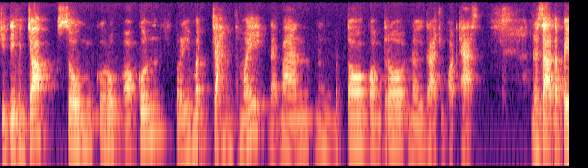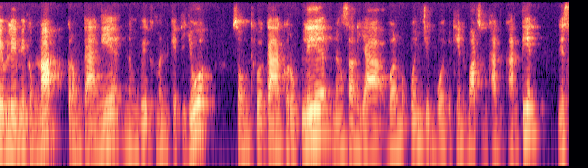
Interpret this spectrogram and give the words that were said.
ជាទីបញ្ចប់សូមគោរពអរគុណប្រិយមិត្តចាស់និងថ្មី ដែលបាននឹងបន្តគ្រប់គ្រងនៅត្រាជូ podcast ដោយសារតែពេលវេលាមានកំណត់ក្រុមការងារនិងវាគ្មិនកិត្តិយសសូមធ្វើការគោរពលានិងសន្យាវិលមកវិញជាមួយប្រធានបទសំខាន់ៗទៀតនាស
